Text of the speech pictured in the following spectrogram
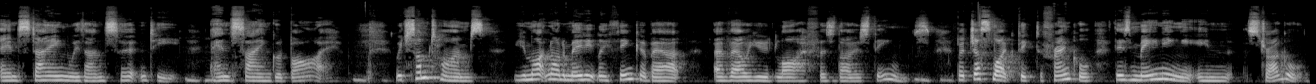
and staying with uncertainty mm-hmm. and saying goodbye, mm-hmm. which sometimes you might not immediately think about a valued life as those things. Mm-hmm. But just like Viktor Frankl, there's meaning in struggle.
